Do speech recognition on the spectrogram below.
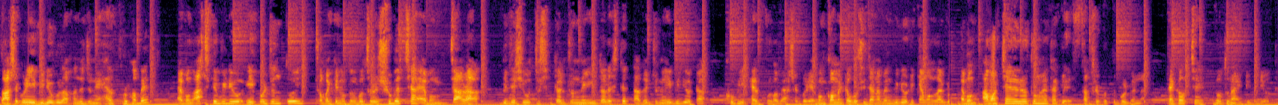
তো আশা করি এই ভিডিওগুলো আপনাদের জন্য হেল্পফুল হবে। এবং আজকের ভিডিও এই পর্যন্তই। সবাইকে নতুন বছরের শুভেচ্ছা এবং যারা বিদেশি উচ্চশিক্ষার জন্য ইন্টারেস্টেড তাদের জন্য এই ভিডিওটা খুবই হেল্পফুল হবে আশা করি। এবং কমেন্ট অবশ্যই জানাবেন ভিডিওটি কেমন লাগল। এবং আমার চ্যানেলে নতুন হয়ে থাকলে সাবস্ক্রাইব করতে ভুলবেন না। দেখা হচ্ছে নতুন আইটি ভিডিওতে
